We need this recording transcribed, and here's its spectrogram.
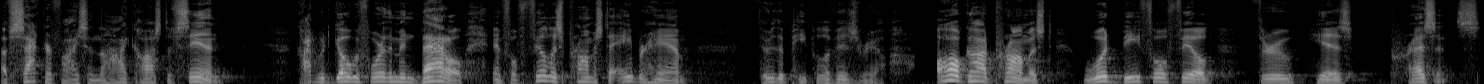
of sacrifice and the high cost of sin. God would go before them in battle and fulfill his promise to Abraham through the people of Israel. All God promised would be fulfilled through his presence.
